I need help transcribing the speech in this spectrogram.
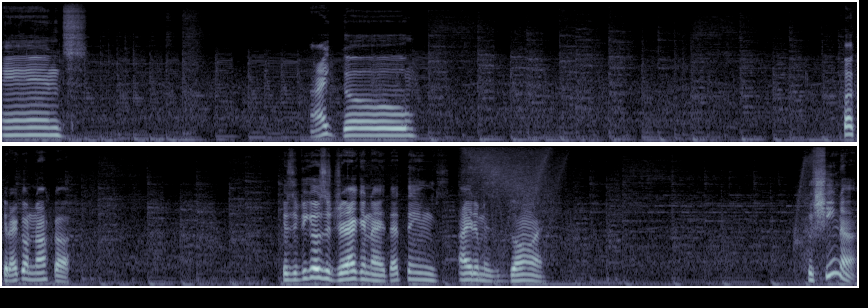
And... I go... Fuck it, I go knockoff. Because if he goes to Dragonite, that thing's item is gone. Kushina.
